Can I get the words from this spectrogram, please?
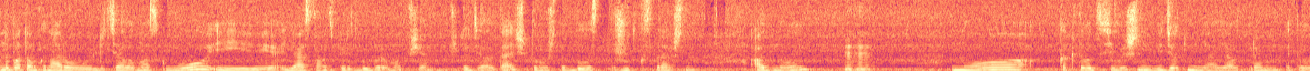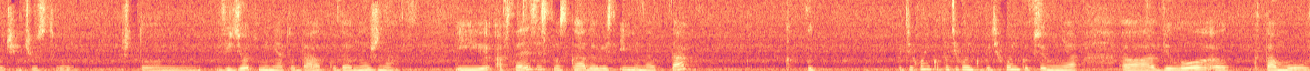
Но потом Канару улетела в Москву, и я осталась перед выбором вообще, что делать дальше, потому что было жутко страшно одной. Но как-то вот Всевышний ведет меня, я вот прям это очень чувствую, что он ведет меня туда, куда нужно. И обстоятельства складывались именно так, потихоньку, потихоньку, потихоньку все меня э, вело э, к тому,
